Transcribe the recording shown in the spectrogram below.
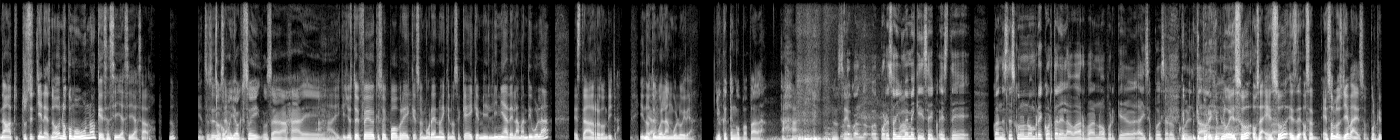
no, tú, tú sí tienes, ¿no? No como uno que es así, así asado, Entonces, No o sea, como yo que soy, o sea, ajá, de... Ajá, y que yo estoy feo, y que soy pobre, y que soy moreno, y que no sé qué, y que mi línea de la mandíbula está redondita y no Ya. tengo el ángulo ideal. Yo que tengo papada. Ajá. No Justo sé. cuando, por eso hay un meme que dice, este, cuando estés con un hombre, córtale la barba, ¿no? Porque ahí se puede estar ocultando. que, por ejemplo, eso, o sea, eso es de, o sea, eso los lleva a eso, porque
